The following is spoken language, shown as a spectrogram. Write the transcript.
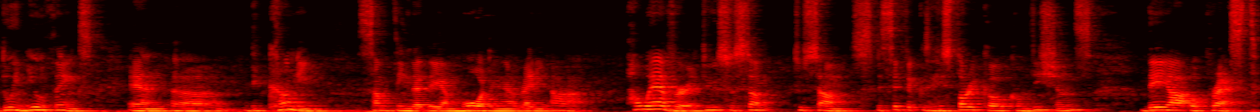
doing new things and uh, becoming something that they are more than already are. However, due to some, to some specific historical conditions, they are oppressed.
